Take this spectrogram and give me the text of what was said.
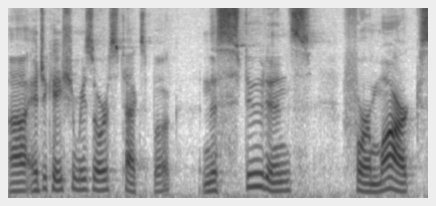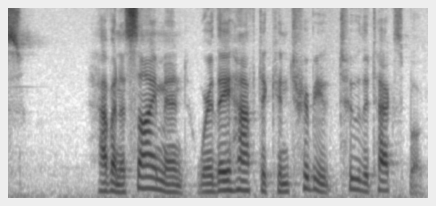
uh, education resource textbook. And the students, for marks, have an assignment where they have to contribute to the textbook,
